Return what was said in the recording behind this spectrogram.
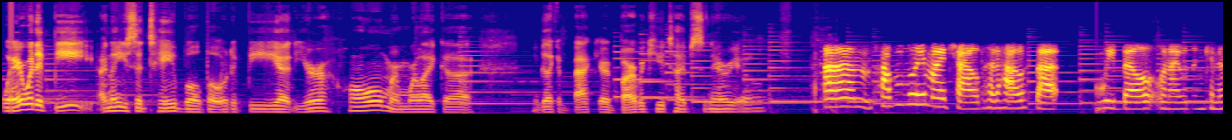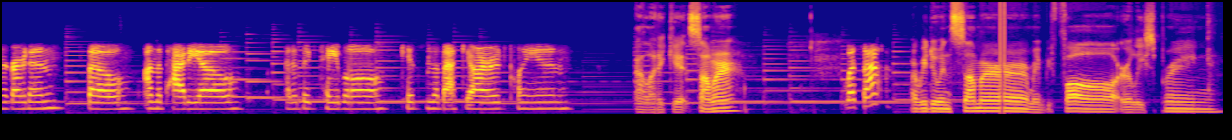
where would it be? I know you said table, but would it be at your home or more like a maybe like a backyard barbecue type scenario? Um, probably my childhood house that we built when I was in kindergarten. So on the patio, at a big table, kids in the backyard playing. I like it. Summer? What's that? Are we doing summer, maybe fall, early spring?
